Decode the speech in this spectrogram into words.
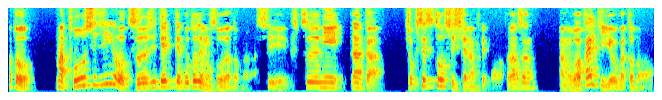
あと、まあ、投資事業を通じてってことでもそうだと思いますし、普通になんか、直接投資してなくても、田中さん、あの、若い企業家との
